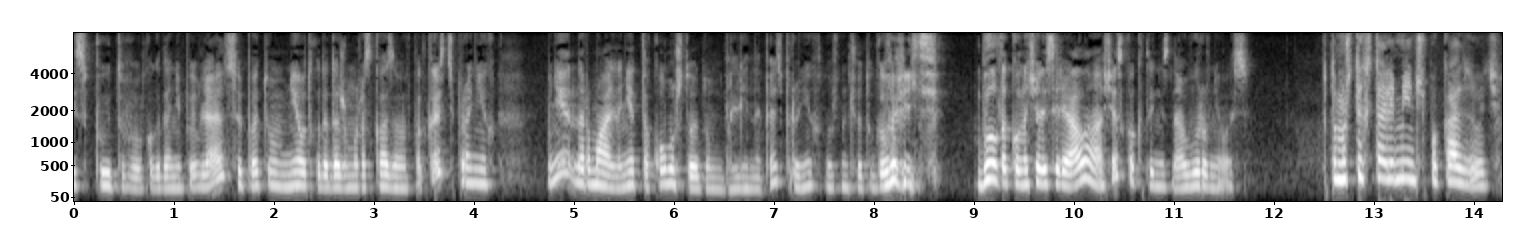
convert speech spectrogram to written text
испытываю, когда они появляются, и поэтому мне вот, когда даже мы рассказываем в подкасте про них, мне нормально, нет такого, что я думаю, блин, опять про них нужно что-то говорить. Было такое в начале сериала, а сейчас как-то, не знаю, выровнялось. Потому что их стали меньше показывать.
